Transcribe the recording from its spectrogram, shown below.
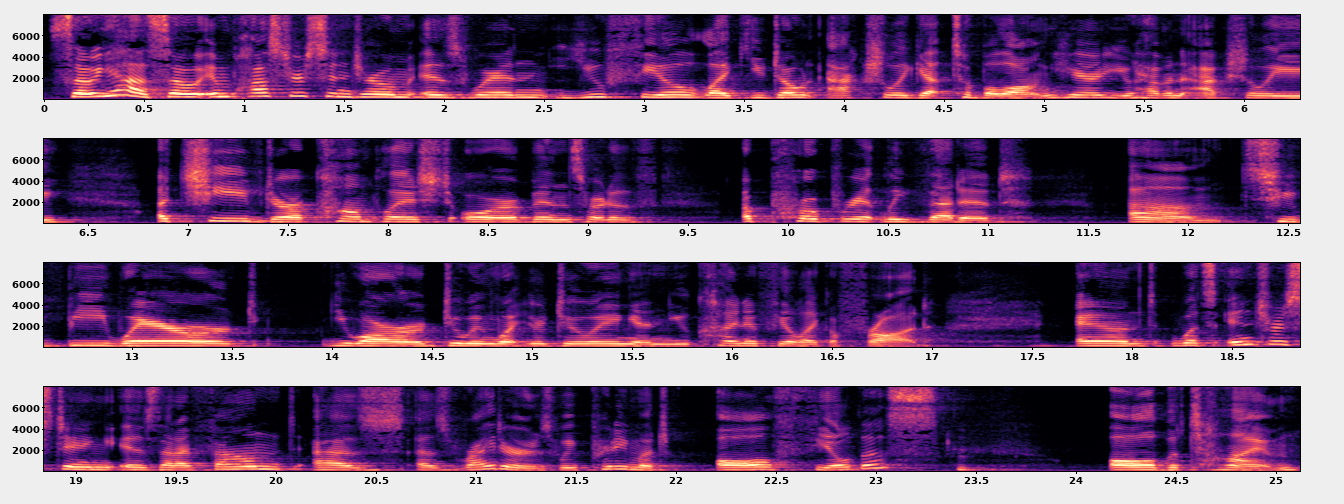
So yeah, so imposter syndrome is when you feel like you don't actually get to belong here. You haven't actually achieved or accomplished or been sort of appropriately vetted um, to be where you are doing what you're doing, and you kind of feel like a fraud. And what's interesting is that I found as as writers, we pretty much all feel this all the time.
